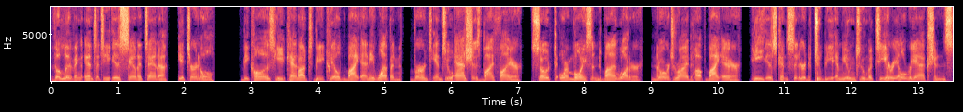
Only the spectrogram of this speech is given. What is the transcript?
The living entity is Sanatana, eternal. Because he cannot be killed by any weapon, burnt into ashes by fire, soaked or moistened by water, nor dried up by air, he is considered to be immune to material reactions.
